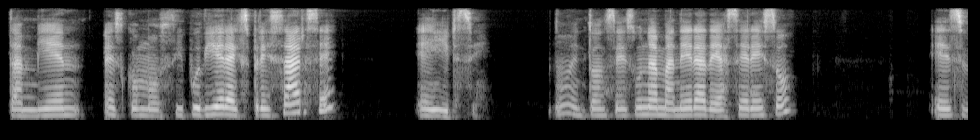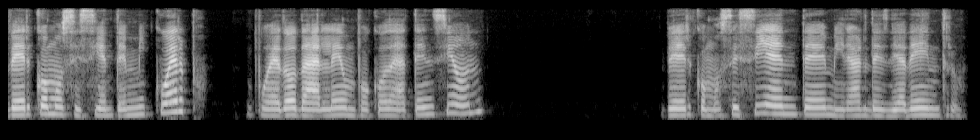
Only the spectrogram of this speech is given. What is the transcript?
también es como si pudiera expresarse e irse. ¿no? Entonces, una manera de hacer eso es ver cómo se siente mi cuerpo. Puedo darle un poco de atención, ver cómo se siente, mirar desde adentro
